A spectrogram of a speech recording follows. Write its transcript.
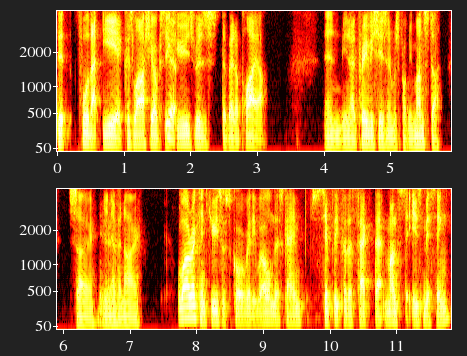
that for that year. Because last year, obviously, Yeah. Hughes was the better player, and you know, previous season was probably Munster. So Yeah. you never know. Well, I reckon Hughes will score really well in this game simply for the fact that Munster is missing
